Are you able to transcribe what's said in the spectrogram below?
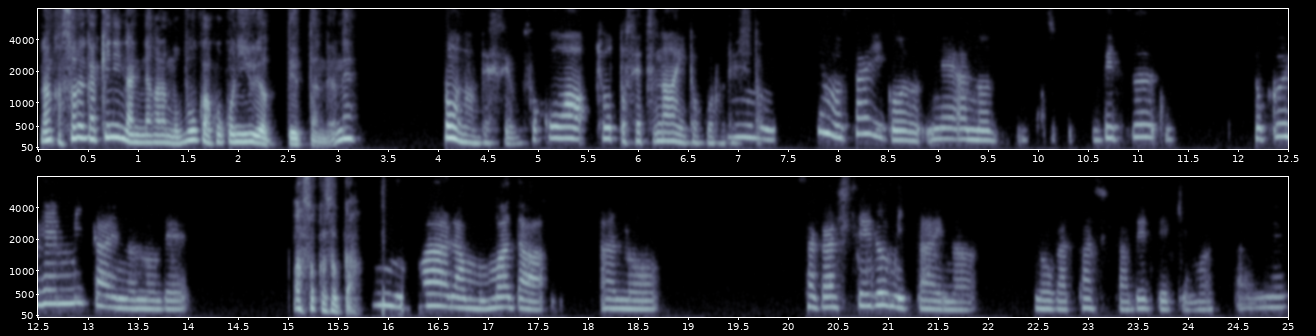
なんかそれが気になりながらも僕はここにいるよって言ったんだよね。そうなんですよ。そこはちょっと切ないところでした。うん。でも最後ね、あの、別、続編みたいなので、あ、そっかそっか。うん、マーラもまだ、あの、探してるみたいなのが確か出てきましたよね。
